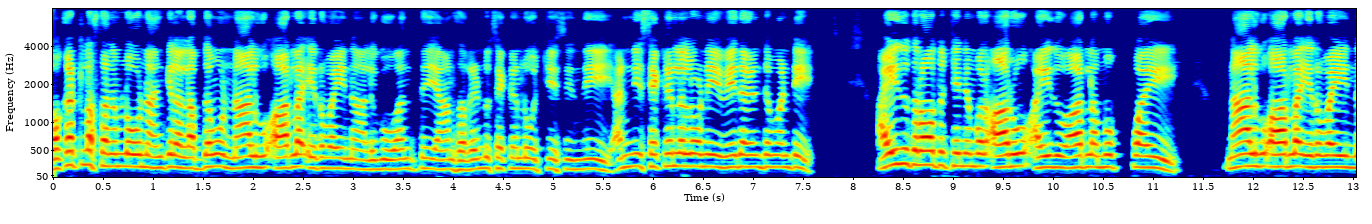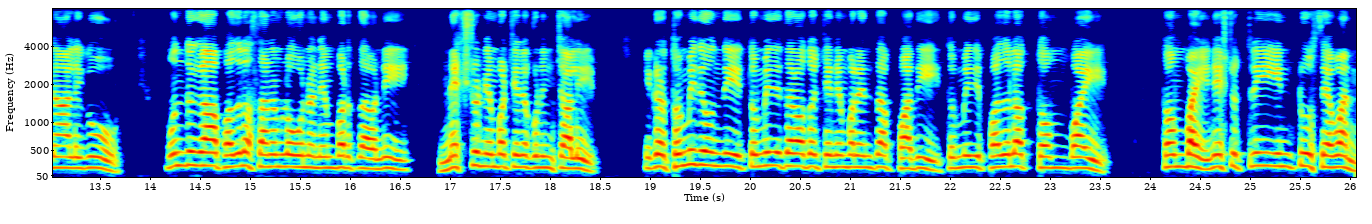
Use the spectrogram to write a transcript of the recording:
ఒకట్ల స్థానంలో ఉన్న అంకెల లబ్ధము నాలుగు ఆర్ల ఇరవై నాలుగు. అంతే ఆన్సర్. రెండు సెకండ్లు వచ్చేసింది. అన్ని సెకండ్లలోనే వేదగణితం అంటే ఐదు తర్వాత వచ్చే నెంబర్ ఆరు ఐదు ఆర్ల ముప్పై నాలుగు ఆర్ల ఇరవై నాలుగు. ముందుగా పదుల స్థానంలో ఉన్న నెంబర్తోని నెక్స్ట్ నెంబర్ చేత గుణించాలి. ఇక్కడ తొమ్మిది ఉంది. తొమ్మిది తర్వాత వచ్చే నెంబర్ ఎంత? పది. తొమ్మిది పదుల తొంభై. తొంభై. Next three into seven.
